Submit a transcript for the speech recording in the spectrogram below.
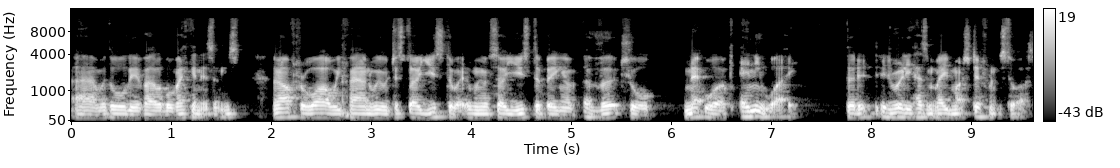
uh, with all the available mechanisms. And after a while, we found we were just so used to it, and we were so used to being a, a virtual network anyway that it, it really hasn't made much difference to us.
